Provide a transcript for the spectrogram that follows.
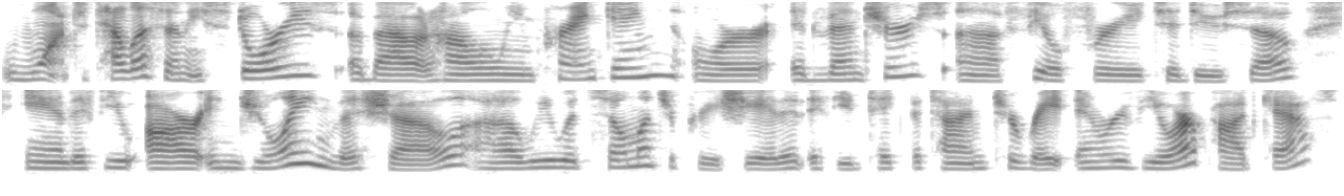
want to tell us any stories about halloween pranking or adventures uh, feel free to do so. And if you are enjoying the show uh, we would so much appreciate it if you'd take the time to rate and review our podcast.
